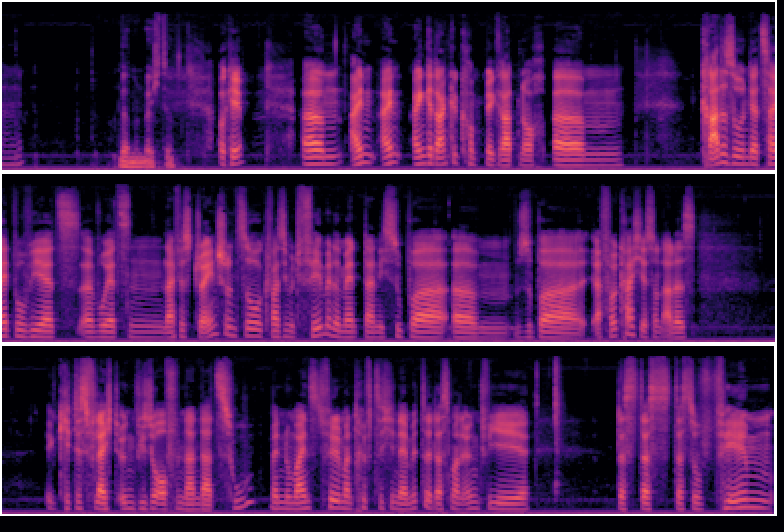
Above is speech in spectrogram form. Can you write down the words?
Mhm. Wenn man möchte. Okay. Ähm, ein, ein, ein Gedanke kommt mir gerade noch. Ähm, gerade so in der Zeit, wo wir jetzt, äh, wo jetzt ein Life is Strange und so quasi mit Filmelementen da nicht super, ähm, super erfolgreich ist und alles, geht es vielleicht irgendwie so aufeinander zu? Wenn du meinst, Film, man trifft sich in der Mitte, dass man irgendwie, dass, dass, dass so Film,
